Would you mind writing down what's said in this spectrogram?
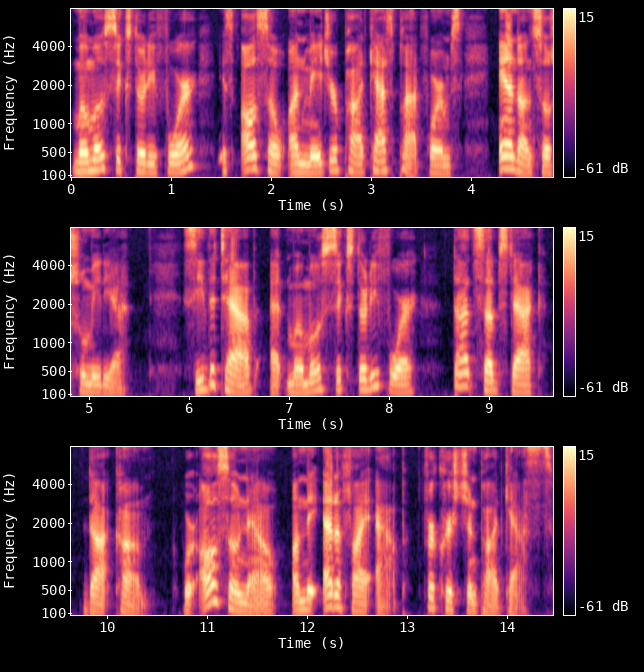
Momo 634 is also on major podcast platforms and on social media. See the tab at momo634.substack.com. We're also now on the Edify app for Christian podcasts.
